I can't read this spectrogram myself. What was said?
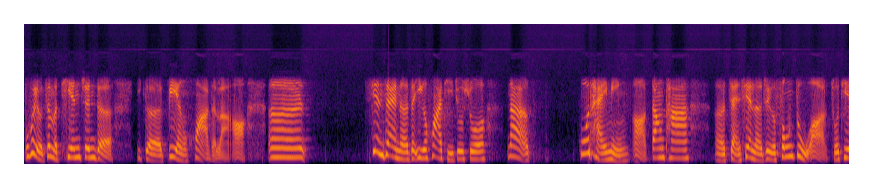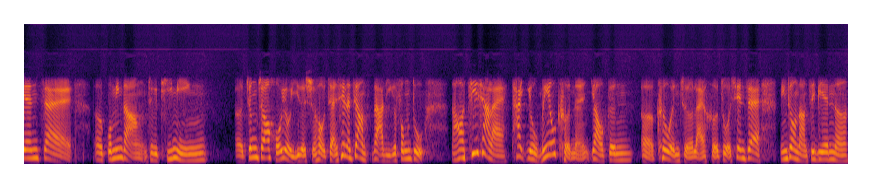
不会有这么天真的一个变化的啦啊，嗯、现在呢的一个话题就是说，那郭台铭啊，当他呃展现了这个风度啊，昨天在呃国民党这个提名。呃，征召侯友谊的时候，展现了这样子大的一个风度。然后接下来，他有没有可能要跟呃柯文哲来合作？现在民众党这边呢，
